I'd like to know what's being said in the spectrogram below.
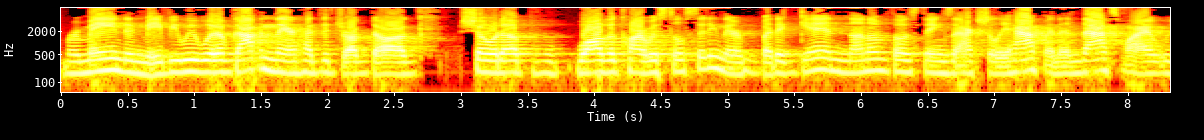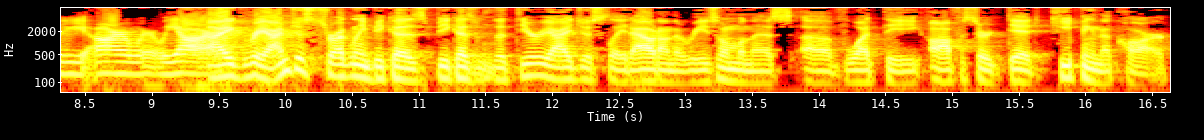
remained. And maybe we would have gotten there had the drug dog showed up while the car was still sitting there. But again, none of those things actually happened. And that's why we are where we are. I agree. I'm just struggling because because the theory I just laid out on the reasonableness of what the officer did keeping the car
